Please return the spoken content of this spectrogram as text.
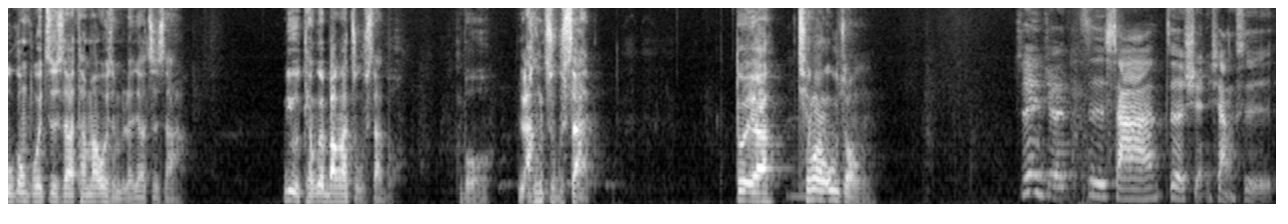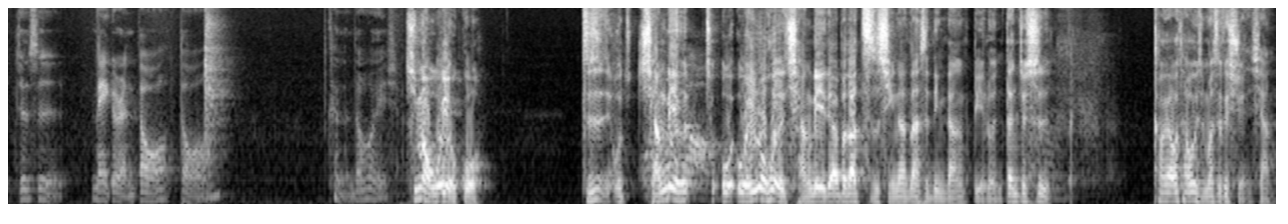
蜈蚣不会自杀，他妈为什么人要自杀？你有听过帮他自杀不？不，狼自杀。对啊，千万物种。所以你觉得自杀这选项是，就是每个人都都可能都会想。起码我有过，只是我强烈我微弱或者强烈要不到执行呢，但是另当别论。但就是靠腰，它为什么是个选项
